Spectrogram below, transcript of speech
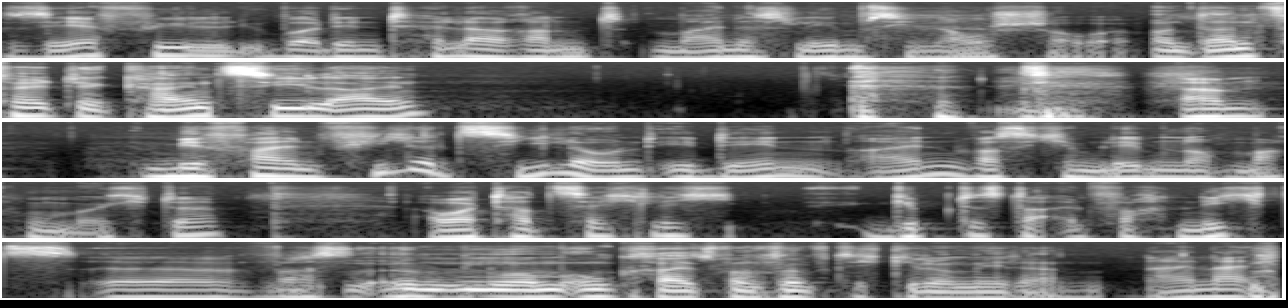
sehr viel über den Tellerrand meines Lebens hinausschaue. Und dann fällt dir kein Ziel ein? Ähm, mir fallen viele Ziele und Ideen ein, was ich im Leben noch machen möchte, aber tatsächlich gibt es da einfach nichts, äh, was. Nur im Umkreis von 50 Kilometern. Nein, nein,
